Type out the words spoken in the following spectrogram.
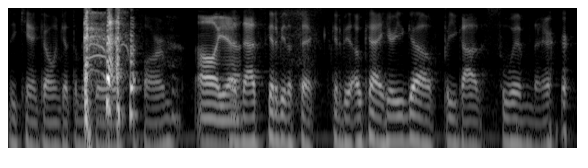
you can't go and get the materials to farm. Oh yeah, and that's gonna be the fix. It's gonna be okay. Here you go, but you gotta swim there.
